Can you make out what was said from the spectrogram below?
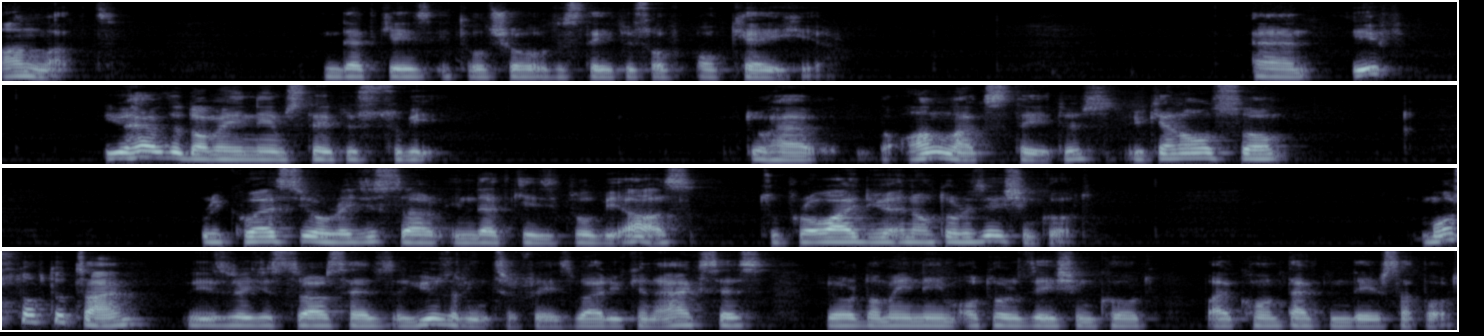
unlocked. In that case, it will show the status of OK here. And if you have the domain name status to be to have the unlock status, you can also request your registrar, in that case it will be us, to provide you an authorization code. Most of the time, these registrars have a user interface where you can access your domain name authorization code by contacting their support.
